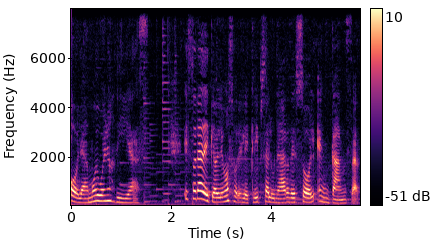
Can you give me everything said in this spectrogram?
Hola, muy buenos días. Es hora de que hablemos sobre el eclipse lunar de Sol en cáncer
